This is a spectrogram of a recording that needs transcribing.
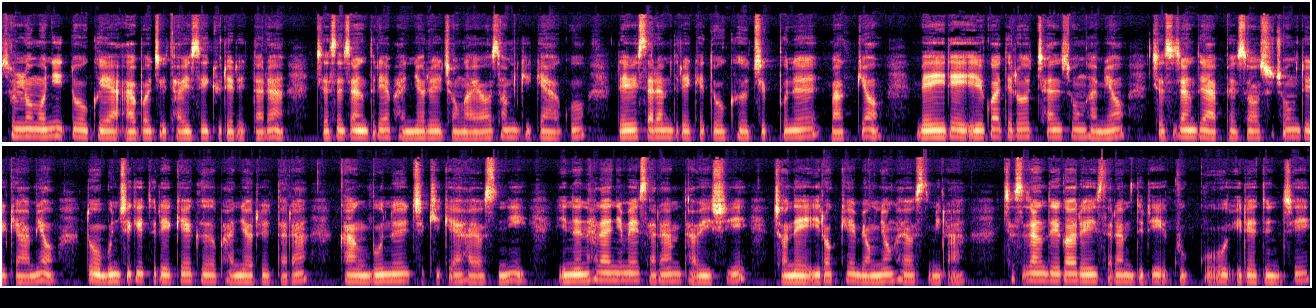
솔로몬이 또 그의 아버지 다윗의 규례를 따라 제사장들의 반열을 정하여 섬기게 하고 레위 사람들에게도 그 직분을 맡겨 매일의 일과대로 찬송하며 제사장들 앞에서 수종들게 하며 또 문지기들에게 그 반열을 따라 각 문을 지키게 하였으니 이는 하나님의 사람 다윗이 전에 이렇게 명령하였습니다. 제사장들과 레위 사람들이 굳고 일에든지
